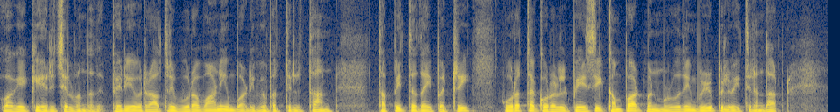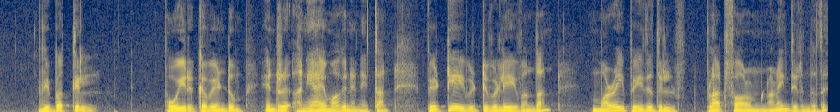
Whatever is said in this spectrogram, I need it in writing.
வகைக்கு எரிச்சல் வந்தது. பெரியவர் ராத்திரி பூரா வாணியம்பாடி விபத்தில் தான் தப்பித்ததை பற்றி உரத்த குரலில் பேசி கம்பார்ட்மெண்ட் முழுவதையும் விழுப்பில் வைத்திருந்தார். விபத்தில் போயிருக்க வேண்டும் என்று அநியாயமாக நினைத்தான். பெட்டியை விட்டு வெளியே வந்தான். மழை பெய்ததில் பிளாட்ஃபார்ம் நனைந்திருந்தது.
